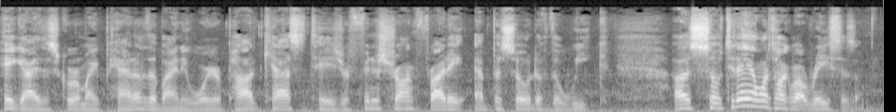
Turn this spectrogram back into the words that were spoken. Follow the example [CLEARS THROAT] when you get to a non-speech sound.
Hey guys, it's Guru Mike Pan of the Binding Warrior podcast. Today is your Finish Strong Friday episode of the week. Uh, so today I want to talk about racism,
